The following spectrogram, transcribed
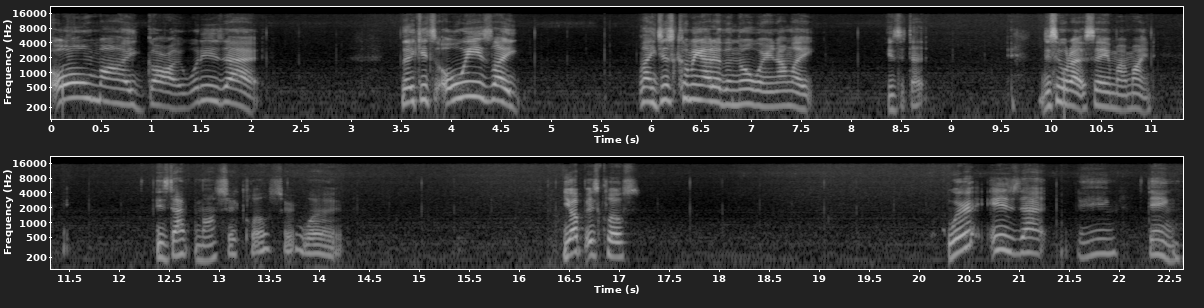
Oh my god, what is that? Like, it's always like... Like, just coming out of the nowhere, and I'm like... Is it that... This is what I say in my mind. Is that monster close, or what? Yup, it's close. Where is that dang thing?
